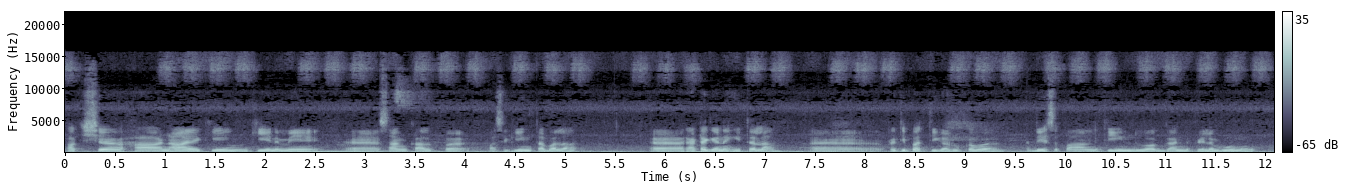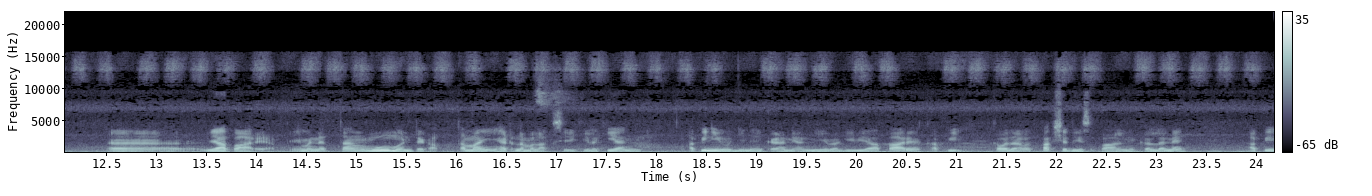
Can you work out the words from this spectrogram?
පක්ෂ හා නායකින් කියන මේ සංකල්ප පසකින් තබලා රට ගැන හිතලා ප්‍රතිපත්ති ගරුකව දේශපාලන තීන්දුවක් ගන්න පෙළඹුණු ව්‍යාපාරයක්. එහෙම නැත්තං මූමන්ට එකක් තමයි හැට නම ලක්ෂය කියලා කියන්න. අපි නියෝජනය කරන්න අන්නේ වගේ ව්‍යාපාරයක්. අපි කවදාවත් පක්ෂ දේශපාලනය කරලනෑ අපි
